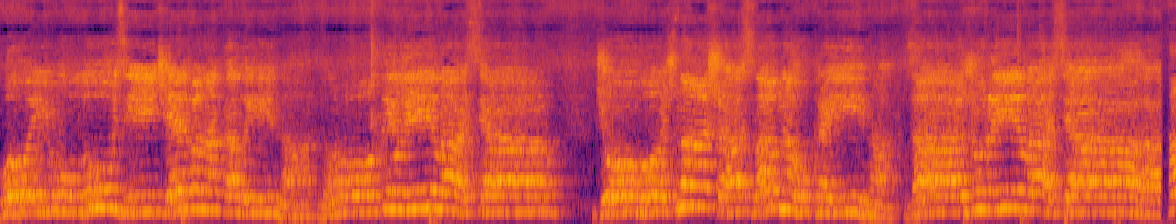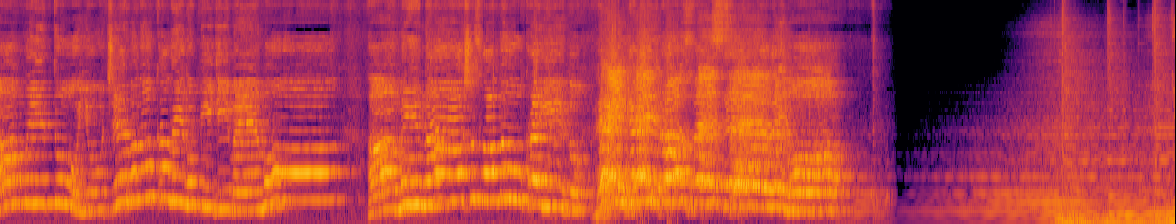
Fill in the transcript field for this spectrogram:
Ой, у лузі червона калина похилилася. Чого ж наша славна Україна зажурилася?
